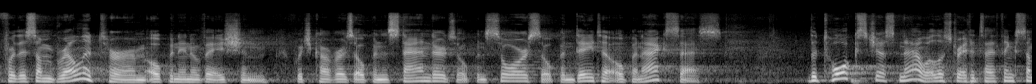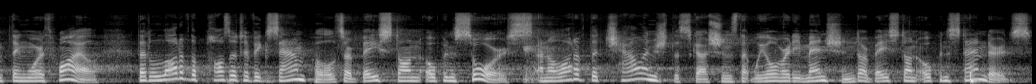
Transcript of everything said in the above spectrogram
for this umbrella term, open innovation, which covers open standards, open source, open data, open access. The talks just now illustrated, I think, something worthwhile, that a lot of the positive examples are based on open source, and a lot of the challenge discussions that we already mentioned are based on open standards.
